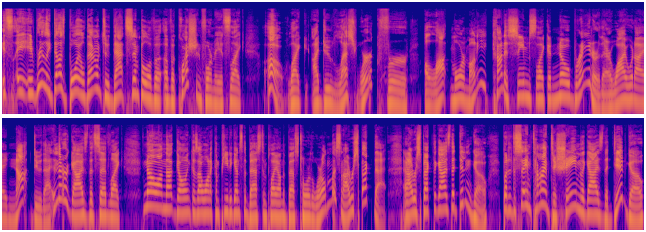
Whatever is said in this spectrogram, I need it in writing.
it's it really does boil down to that simple of a of a question for me. It's like, oh, like I do less work for a lot more money kind of seems like a no-brainer there. Why would I not do that? And there are guys that said like, "No, I'm not going because I want to compete against the best and play on the best tour of the world." And listen, I respect that. And I respect the guys that didn't go. But at the same time to shame the guys that did go,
